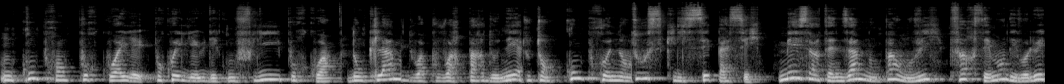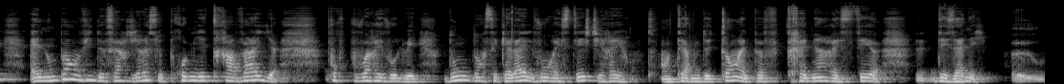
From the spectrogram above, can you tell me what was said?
On comprend pourquoi il y a, eu des conflits, pourquoi. Donc l'âme doit pouvoir pardonner tout en comprenant tout ce qu'il s'est passé. Mais certaines âmes n'ont pas envie forcément d'évoluer. Elles n'ont pas envie de faire, je dirais, ce premier travail pour pouvoir évoluer. Donc dans ces cas-là, elles vont rester, je dirais, errantes. En termes de temps, elles peuvent très bien rester euh, des années. Euh,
